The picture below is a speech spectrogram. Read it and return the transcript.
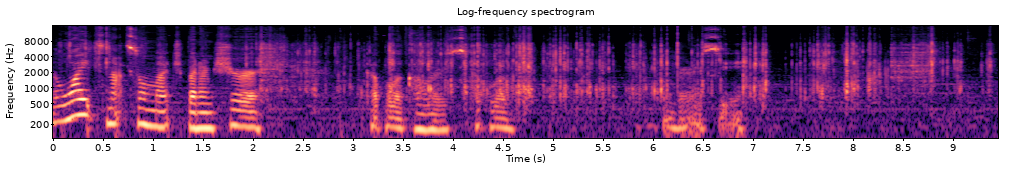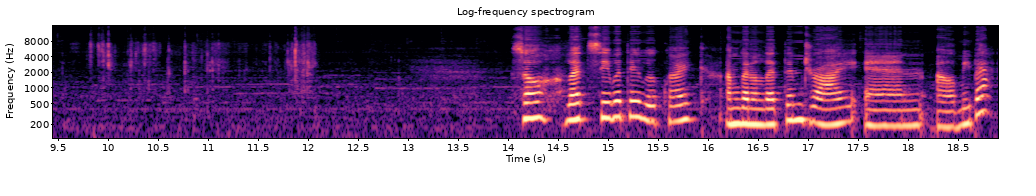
The white's not so much, but I'm sure a couple of colors, a couple of, better see. So let's see what they look like. I'm going to let them dry and I'll be back.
